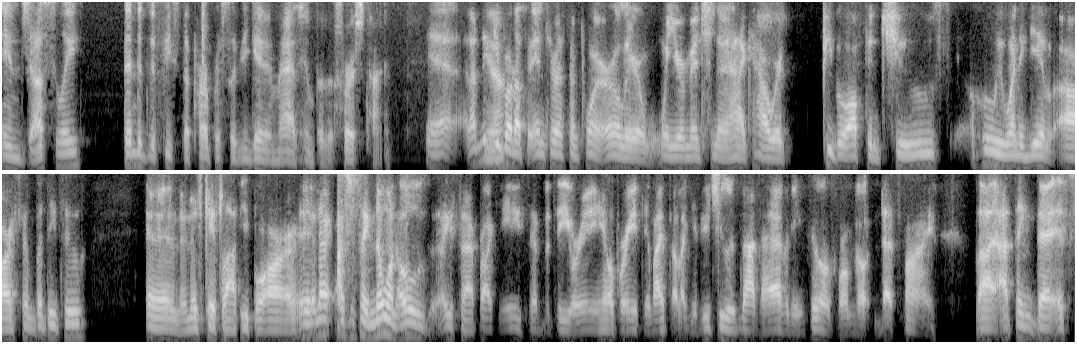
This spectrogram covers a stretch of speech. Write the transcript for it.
unjustly, then it defeats the purpose of you getting mad at him for the first time. Yeah, and I think you, you brought up an interesting point earlier when you were mentioning like how we're people often choose who we want to give our sympathy to and in this case, a lot of people are. And I, I should say, no one owes ASAP Rocky any sympathy or any help or anything like that. Like, if you choose not to have any feeling for him, that's fine. But I think that it's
